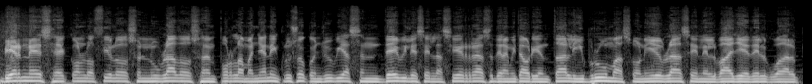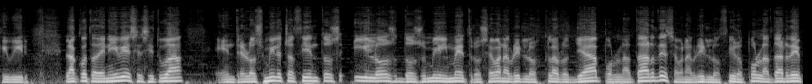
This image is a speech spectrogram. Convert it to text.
Viernes eh, con los cielos nublados eh, por la mañana, incluso con lluvias débiles en las sierras de la mitad oriental y brumas o nieblas en el valle del Guadalquivir. La cota de nieve se sitúa entre los 1.800 y los 2.000 metros. Se van a abrir los claros ya por la tarde, se van a abrir los cielos por la tarde.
